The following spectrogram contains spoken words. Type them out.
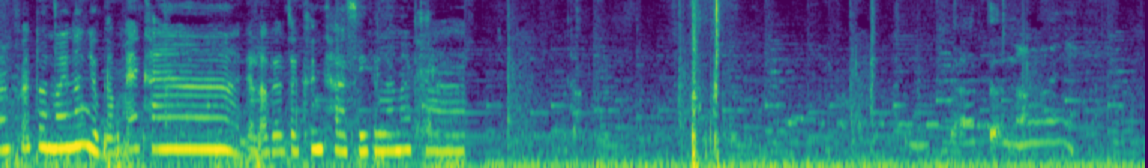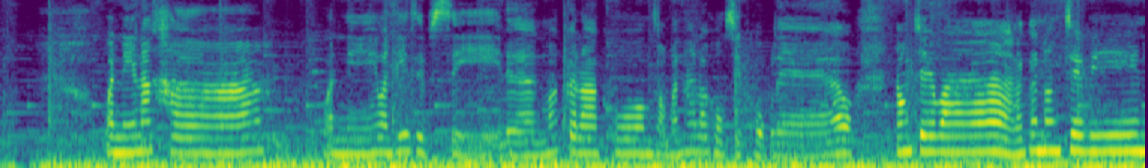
นางฟ้าตัวน้อยนั่งอยู่กับแม่ค่ะ เดี๋ยวเราก็จะขึ้นคาซีกันแล้วนะคะตัวน้อยวันนี้นะคะ วันนี้วันที่ 14 เดือนมกราคม 2566 แล้ว น้องเจวา แล้วก็น้องเจวิน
